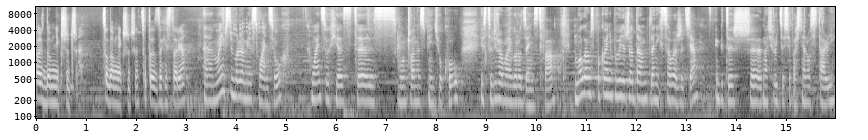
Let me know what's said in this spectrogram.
Coś do mnie krzyczy. Co do mnie krzyczy? Co to jest za historia? E, Moim symbolem jest łańcuch. Łańcuch jest e, złączony z pięciu kół. Jest to liczba mojego rodzeństwa. Mogłam spokojnie powiedzieć, że oddam dla nich całe życie, gdyż e, nasi rodzice się właśnie rozstali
